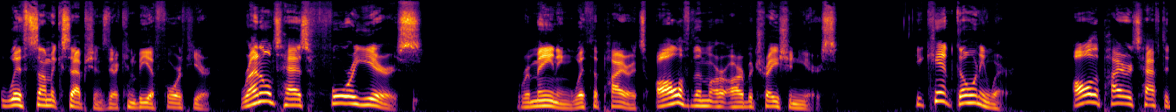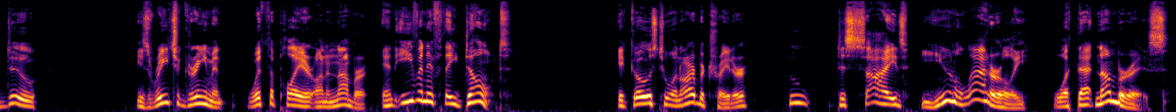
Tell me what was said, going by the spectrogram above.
With some exceptions, there can be a fourth year. Reynolds has four years remaining with the Pirates. All of them are arbitration years. He can't go anywhere. All the Pirates have to do is reach agreement with the player on a number. And even if they don't, it goes to an arbitrator who decides unilaterally what that number is.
